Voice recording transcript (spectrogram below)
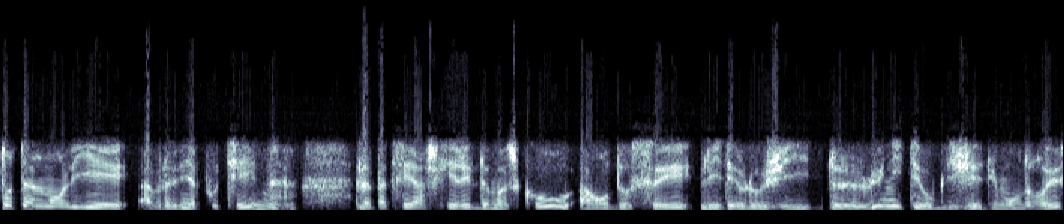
totalement lié à Vladimir Poutine, le patriarche Kirill de Moscou a endossé l'idéologie de l'unité obligée du monde russe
